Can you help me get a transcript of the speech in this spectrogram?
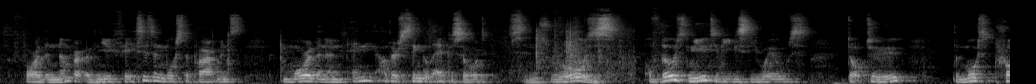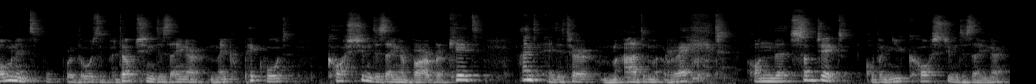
for the number of new faces in most departments, more than in any other single episode since Rose. Of those new to BBC Wales Doctor Who, the most prominent were those of production designer Michael Pickwood, costume designer Barbara Kidd, and editor Adam Recht. On the subject of a new costume designer,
